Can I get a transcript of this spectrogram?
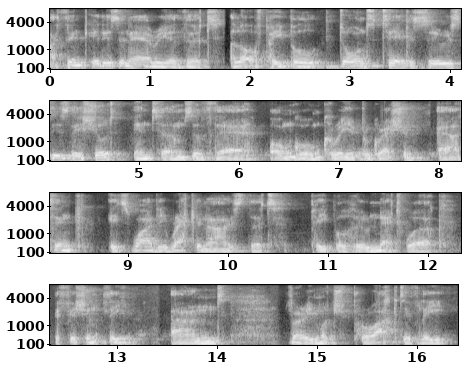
I think it is an area that a lot of people don't take as seriously as they should in terms of their ongoing career progression. Uh, I think it's widely recognised that people who network efficiently and very much proactively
